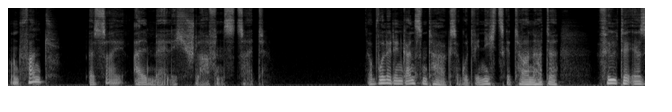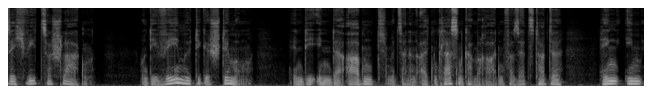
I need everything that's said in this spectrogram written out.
und fand, es sei allmählich Schlafenszeit. Obwohl er den ganzen Tag so gut wie nichts getan hatte, fühlte er sich wie zerschlagen, und die wehmütige Stimmung, in die ihn der Abend mit seinen alten Klassenkameraden versetzt hatte, hing ihm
